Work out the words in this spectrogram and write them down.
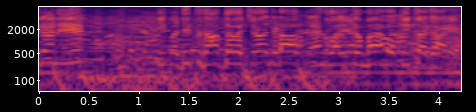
ਸੋਹਣੀਆਂ ਨੇ ਕਿ ਵੱਡੀ ਤਾਦਾਦ ਦੇ ਵਿੱਚ ਜਿਹੜਾ ਗ੍ਰੈਂਡ ਵੈਲਕਮ ਹੈ, ਉਹ ਕੀਤਾ ਜਾ ਰਿਹਾ।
